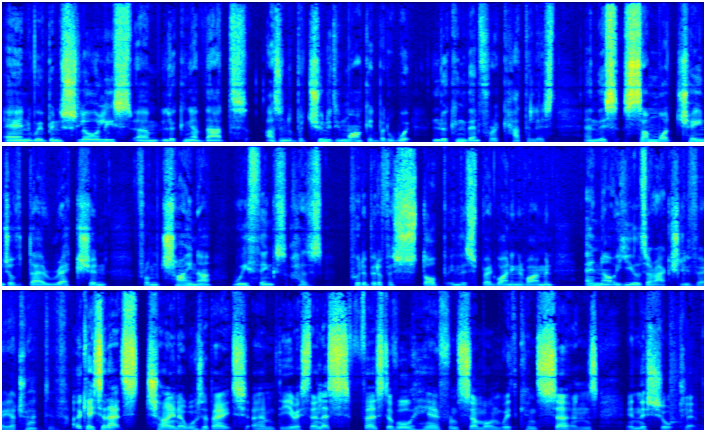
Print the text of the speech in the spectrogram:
and we've been slowly um, looking at that as an opportunity market, but we're looking then for a catalyst, and this somewhat change of direction from China, we think has put a bit of a stop in the spread widening environment, and now yields are actually very attractive. Okay, so that's China. What about um, the US then? Let's first of all hear from someone with concerns in this short clip.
